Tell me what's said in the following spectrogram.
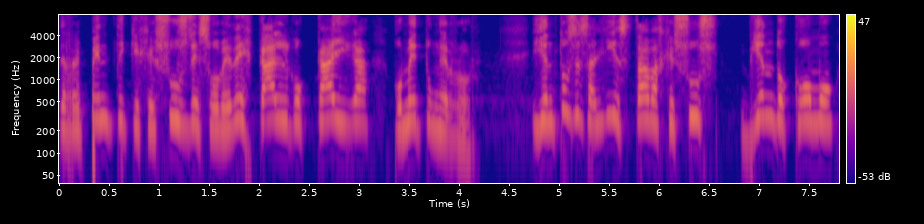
de repente que Jesús desobedezca algo, caiga, cometa un error. Y entonces allí estaba Jesús viendo cómo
